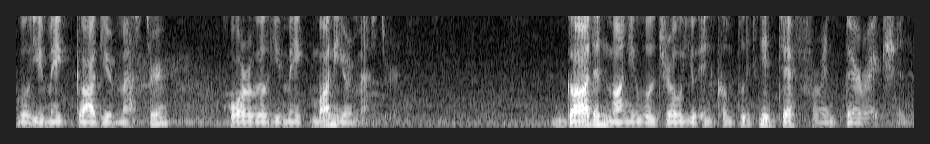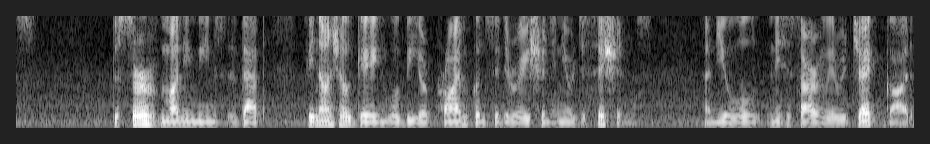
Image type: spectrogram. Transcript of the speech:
Will you make God your master, or will you make money your master? God and money will draw you in completely different directions. To serve money means that financial gain will be your prime consideration in your decisions and you will necessarily reject God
